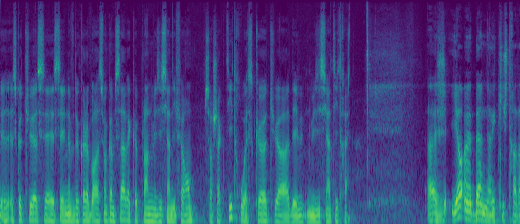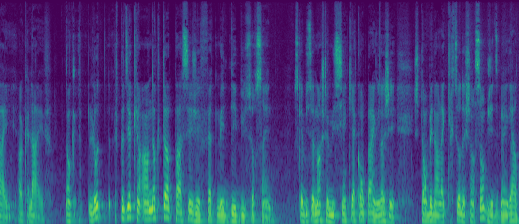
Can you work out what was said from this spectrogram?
est-ce que tu c'est c'est une œuvre de collaboration comme ça avec plein de musiciens différents sur chaque titre ou est-ce que tu as des musiciens titrés? Il y a un band avec qui je travaille live. Donc, l'autre, je peux dire qu'en octobre passé, j'ai fait mes débuts sur scène. Parce qu'habituellement, je suis un musicien qui accompagne. Là, j'ai, j'ai tombé dans l'écriture de chansons, puis j'ai dit, ben regarde,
